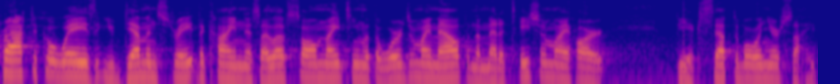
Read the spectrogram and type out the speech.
practical ways that you demonstrate the kindness. I love Psalm 19 let the words of my mouth and the meditation of my heart be acceptable in your sight.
